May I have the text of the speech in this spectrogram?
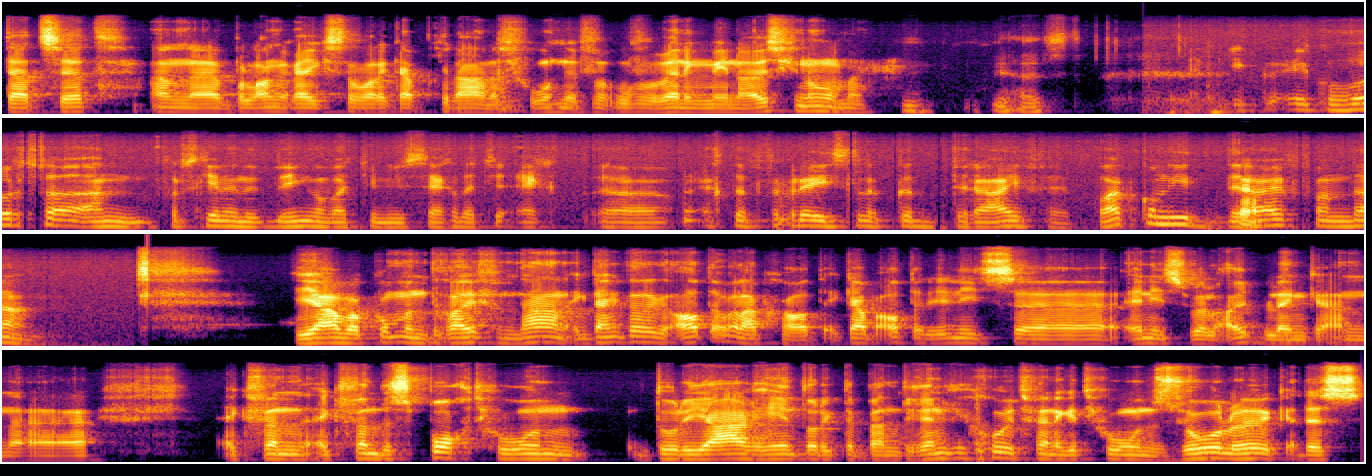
that's it. En eh, het belangrijkste wat ik heb gedaan is gewoon de overwinning mee naar huis genomen. Juist. Ik, ik hoor zo aan verschillende dingen wat je nu zegt, dat je echt, uh, echt een vreselijke drive hebt. Waar komt die drive vandaan? Ja, waar komt mijn drive vandaan? Ik denk dat ik het altijd wel heb gehad. Ik heb altijd in iets, uh, in iets willen uitblinken. En ik, vind, ik vind de sport gewoon door de jaren heen, tot ik er ben erin gegroeid, vind ik het gewoon zo leuk. Het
